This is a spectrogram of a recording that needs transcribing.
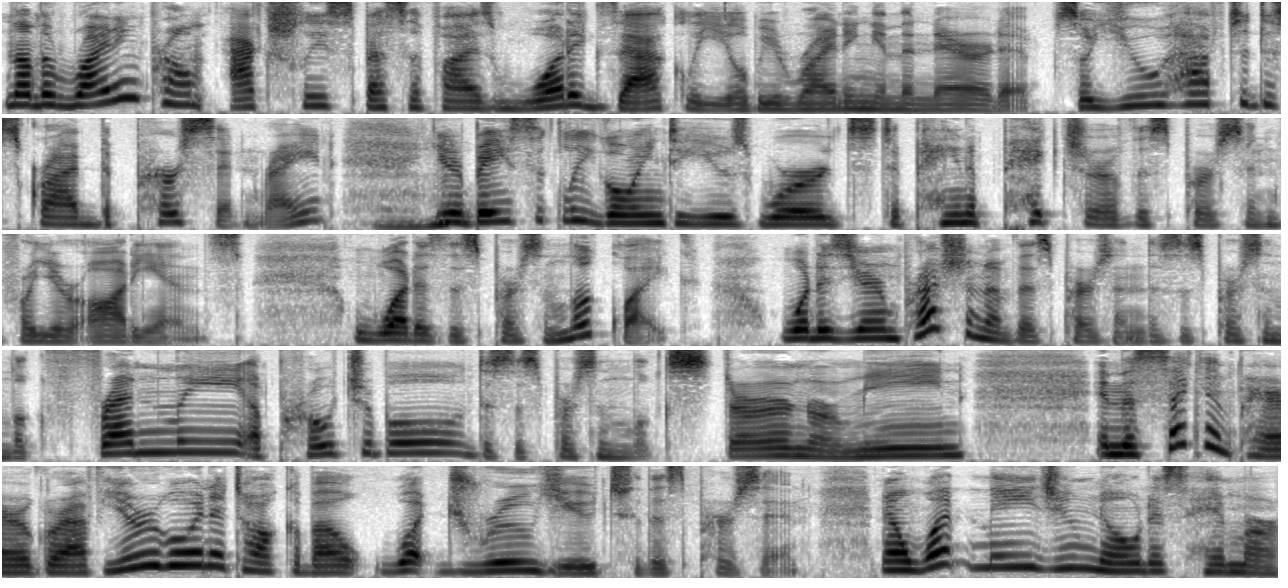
Now, the writing prompt actually specifies what exactly you'll be writing in the narrative. So, you have to describe the person, right? Mm-hmm. You're basically going to use words to paint a picture of this person for your audience. What does this person look like? What is your impression of this person? Does this person look friendly, approachable? Does this person look stern or mean? In the second paragraph, you're going to talk about what drew you to this person. Now, what made you notice him or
